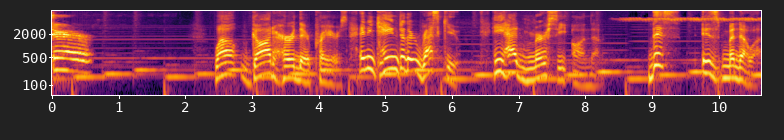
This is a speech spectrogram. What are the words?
Grr. Well, God heard their prayers and He came to their rescue. He had mercy on them. This is Manoah,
